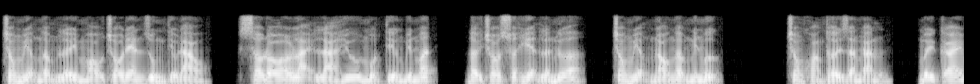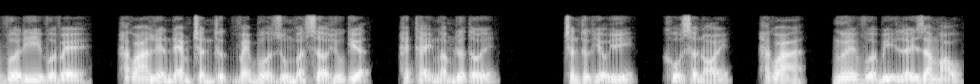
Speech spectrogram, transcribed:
trong miệng ngậm lấy máu chó đen dùng tiểu đao, sau đó lại là hưu một tiếng biến mất, đợi cho xuất hiện lần nữa, trong miệng nó ngậm nghiên mực. Trong khoảng thời gian ngắn, mấy cái vừa đi vừa về hát qua liền đem trần thực vẽ bùa dùng vật sở hữu kiện, hết thể ngầm đưa tới. Trần thực hiểu ý, khổ sở nói hát qua, ngươi vừa bị lấy ra máu,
